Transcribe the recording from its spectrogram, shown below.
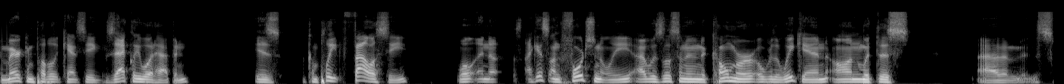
American public can't see exactly what happened is a complete fallacy. Well, and uh, I guess unfortunately, I was listening to Comer over the weekend on with this, um, this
